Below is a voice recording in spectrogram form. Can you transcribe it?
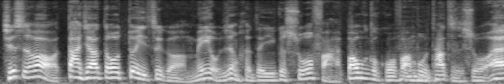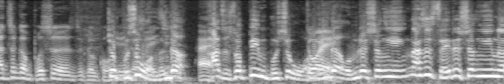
其实哦，大家都对这个没有任何的一个说法，包括国防部，他只说，哎，这个不是这个国，就不是我们的。他只说并不是我们的，我们的声音，那是谁的声音呢？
